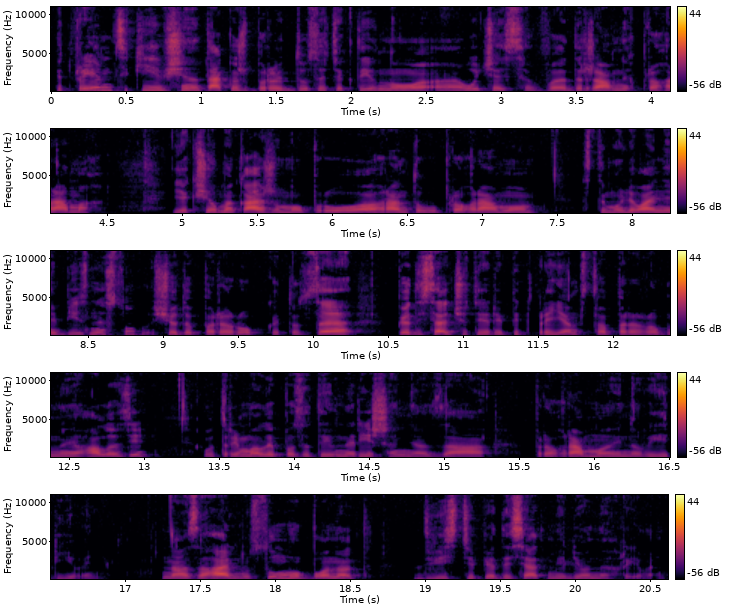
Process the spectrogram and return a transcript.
Підприємці Київщини також беруть досить активну е, участь в державних програмах. Якщо ми кажемо про грантову програму стимулювання бізнесу щодо переробки, то це 54 підприємства переробної галузі отримали позитивне рішення за програмою Новий рівень на загальну суму понад 250 мільйонів гривень.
